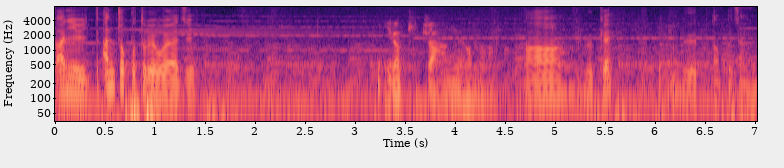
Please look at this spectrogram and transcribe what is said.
아니 안쪽부터 배워야지 이렇게 쫙 메워놔. 아 그렇게? 아, 그게 나쁘지 않네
